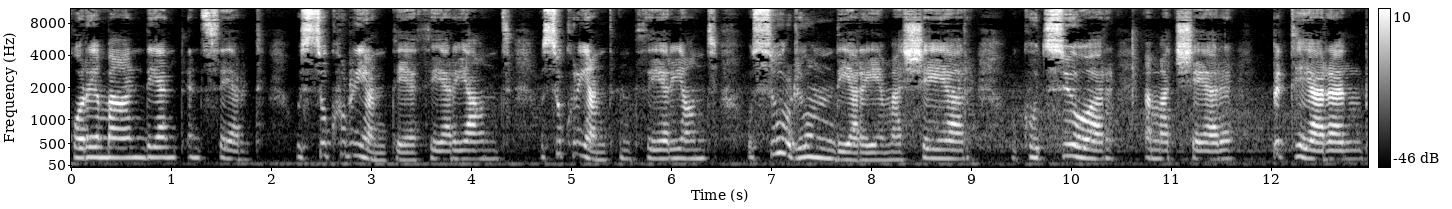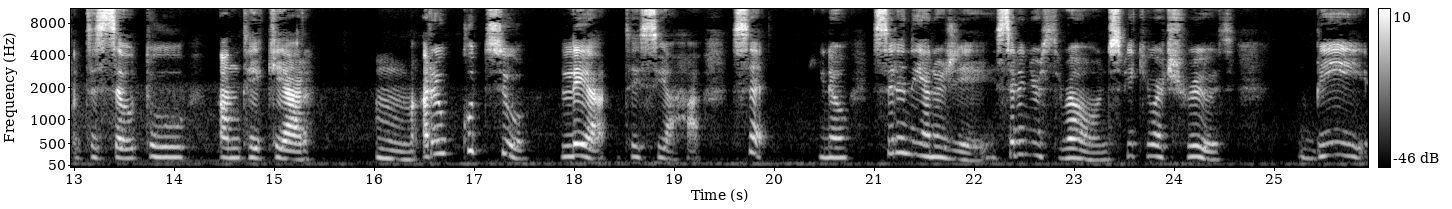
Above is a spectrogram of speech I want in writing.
gorimandi et sernd, usukuriante theriant, usukuriant and theriant, usurundiare masher, ukutsur amacher, beteran betesautu antekiar. Mm, aru kutsu lea tesiaha. Sit, you know, sit in the energy, sit in your throne, speak your truth be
